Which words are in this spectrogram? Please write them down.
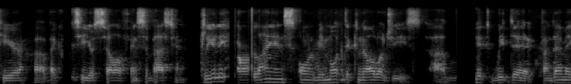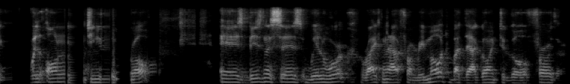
here uh, by Chrissy, yourself, and Sebastian. Clearly, our reliance on remote technologies uh, with, the pandemic will only continue to grow as businesses will work right now from remote, but they are going to go further.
